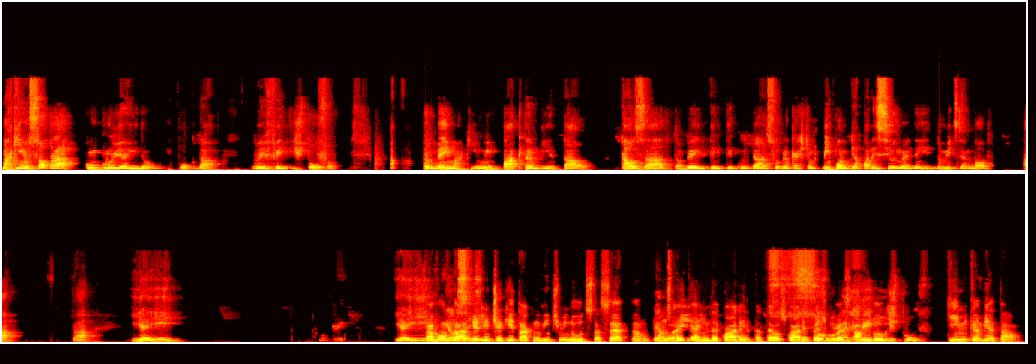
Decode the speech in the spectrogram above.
Marquinhos, só para concluir ainda um pouco da, do efeito estufa, também, Marquinhos, o impacto ambiental causado também, tem que ter cuidado sobre uma questão bem polêmica que apareceu no Enem em 2019, Tá? Tá? E aí. E aí. Tá à vontade é que a gente aqui está com 20 minutos, tá certo? Então, tá temos aí ainda 40, até os 40 para a gente conversar sobre estufa. química ambiental.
